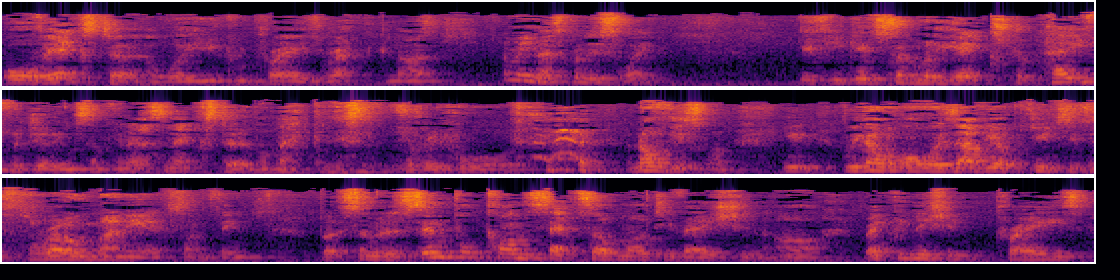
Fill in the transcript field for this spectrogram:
or the external, where you can praise, recognise. I mean, let's put it this way. If you give somebody extra pay for doing something, that's an external mechanism for reward. an obvious one. You, we don't always have the opportunity to throw money at something, but some of the simple concepts of motivation are recognition, praise,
